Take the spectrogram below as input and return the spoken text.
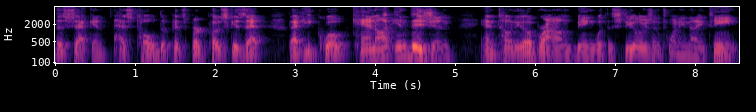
II has told the Pittsburgh Post Gazette that he, quote, cannot envision Antonio Brown being with the Steelers in 2019.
